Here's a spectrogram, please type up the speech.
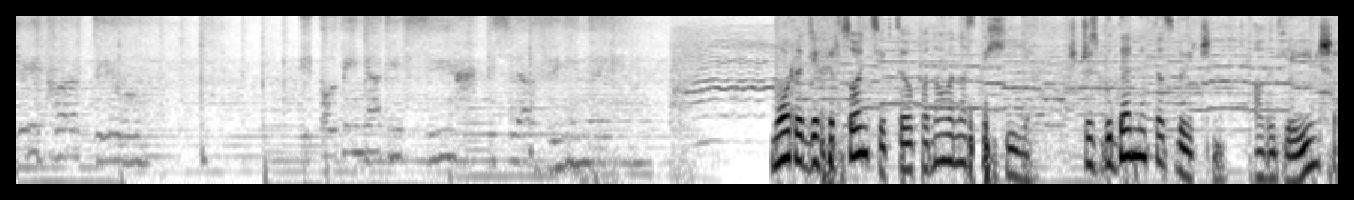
чи квартиру і обійняти всіх після війни. Море для херсонців це опанована стихія, щось буденне та звичне, але для інших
